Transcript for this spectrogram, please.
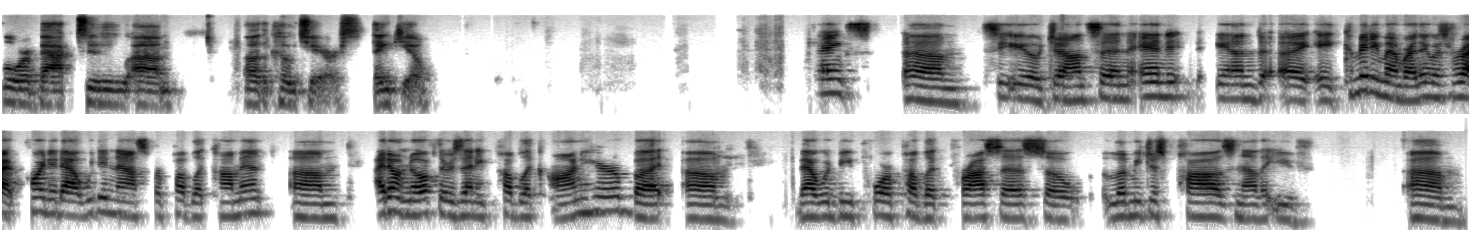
floor back to um, uh, the co-chairs. Thank you. Thanks, um, CEO Johnson. And, and a, a committee member, I think it was right, pointed out, we didn't ask for public comment. Um, I don't know if there's any public on here, but um, that would be poor public process. So let me just pause now that you've um,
